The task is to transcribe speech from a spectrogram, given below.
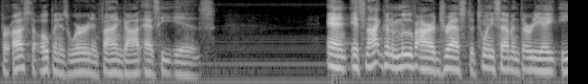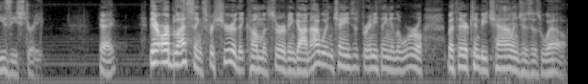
for us to open His Word and find God as He is. And it's not going to move our address to 2738 Easy Street. Okay? There are blessings for sure that come with serving God. And I wouldn't change it for anything in the world, but there can be challenges as well.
